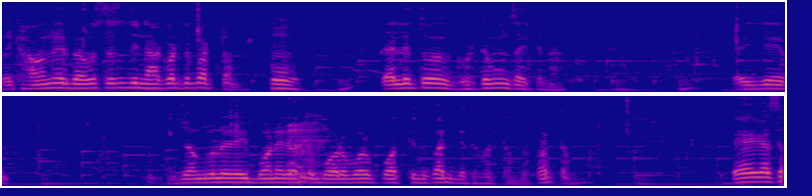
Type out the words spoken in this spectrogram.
ওই খাওয়ানোর ব্যবস্থা যদি না করতে পারতাম তাহলে তো ঘুরতে মন চাইতে না। এই যে জঙ্গলের এই বনের এত বড় বড় পথ কিন্তু পাড়ি দিতে পারতাম না পারতাম দেখা গেছে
